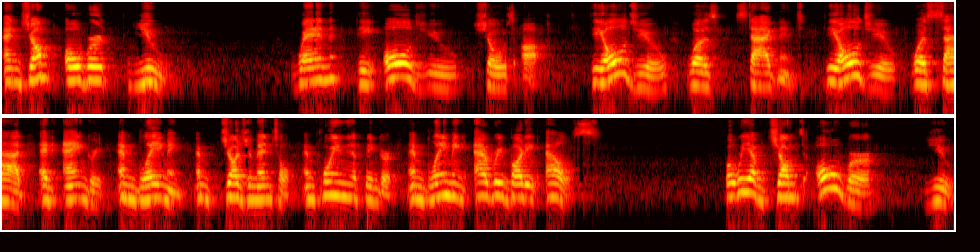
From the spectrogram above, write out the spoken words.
and jump over you when the old you shows up. The old you was stagnant. The old you was sad and angry and blaming and judgmental and pointing the finger and blaming everybody else. But we have jumped over you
